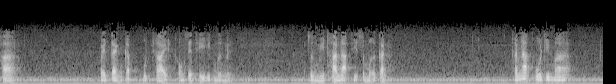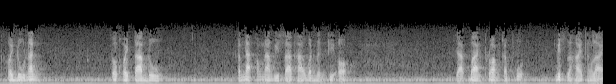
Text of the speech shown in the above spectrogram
ขา ไปแต่งกับบุตรชายของเศรษฐีอีกเมืองหนึ่ง ซึ่งมีฐานะที่เสมอกัน คณะผู้ที่มาคอยดูนั่นก็คอยตามดู คณะของนางวิสาขาวันหนึ่งที่ออก จากบ้านพร้อมกับพวกมิตรสหายทั้งหลาย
